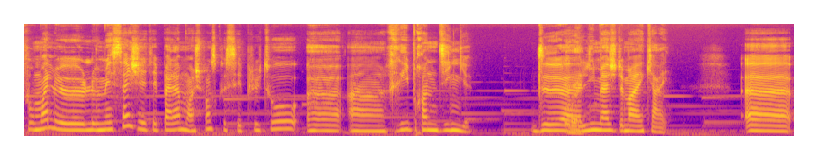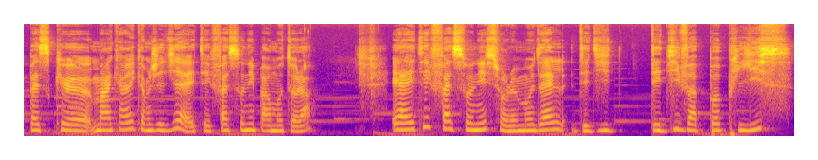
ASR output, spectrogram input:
pour moi, le, le message n'était pas là. Moi, je pense que c'est plutôt un rebranding de l'image de Marie Carré. parce que Marie Carré, comme j'ai dit, a été façonnée par Motola et a été façonnée sur le modèle des, des divas pop lisses,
